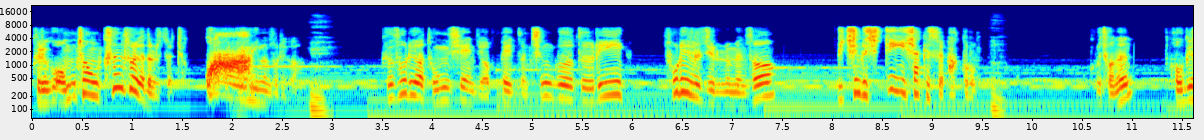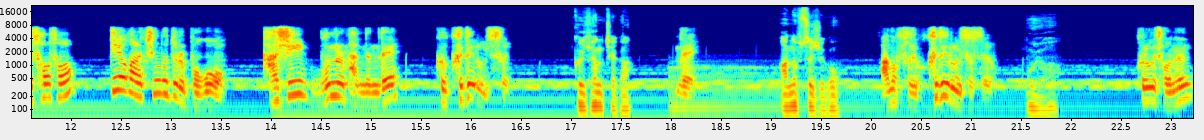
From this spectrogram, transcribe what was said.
그리고 엄청 큰 소리가 들렸어요. 꽝 이런 소리가. 예. 그 소리와 동시에 이제 옆에 있던 친구들이 소리를 지르면서 미친 듯이 뛰기 시작했어요, 밖으로. 응. 그리고 저는 거기 서서 뛰어가는 친구들을 보고 다시 문을 봤는데 그 그대로 있어요. 그 형체가 네. 안 없어지고 안 없어지고 그대로 있었어요. 뭐야? 그리고 저는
